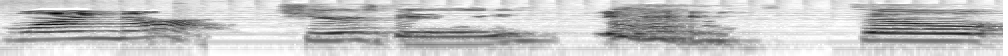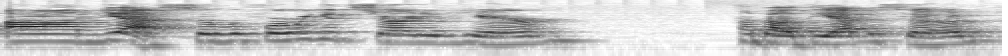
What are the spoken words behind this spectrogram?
why not? Cheers, Bailey. so, um, yeah, so before we get started here about the episode,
